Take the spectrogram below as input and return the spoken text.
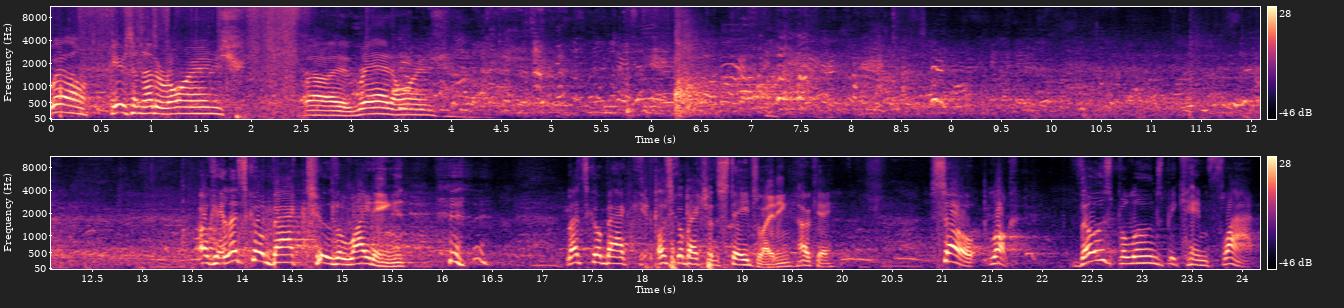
Well, here's another orange, uh, red, orange. Okay, let's go back to the lighting let's go back. Let's go back to the stage lighting. Okay. So look, those balloons became flat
